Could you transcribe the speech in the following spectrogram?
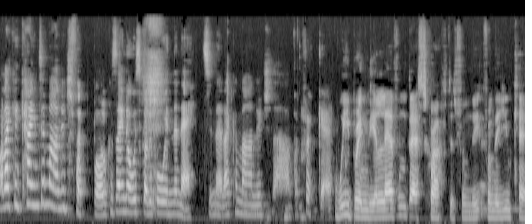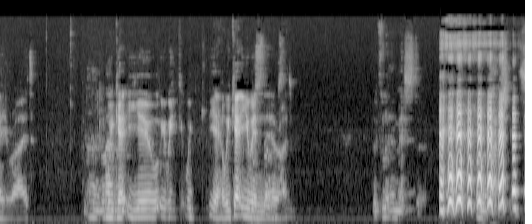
Well, I can kind of manage football because I know it's got to go in the net, and then I can manage that. But cricket, we bring the eleven best crafters from the yeah. from the UK, right? Uh, we get you, we, we yeah, we get you What's in there, right? The glitter mister. Full of ashes.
